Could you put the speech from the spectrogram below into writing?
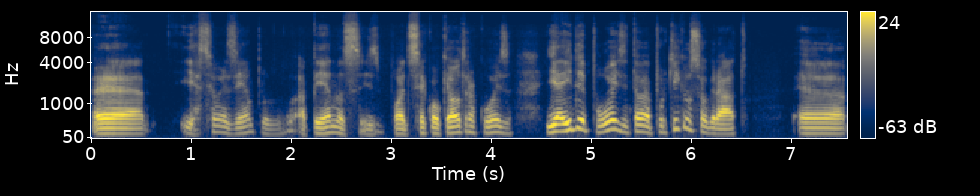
É, e esse é um exemplo apenas, pode ser qualquer outra coisa. E aí depois, então, é por que, que eu sou grato? É,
